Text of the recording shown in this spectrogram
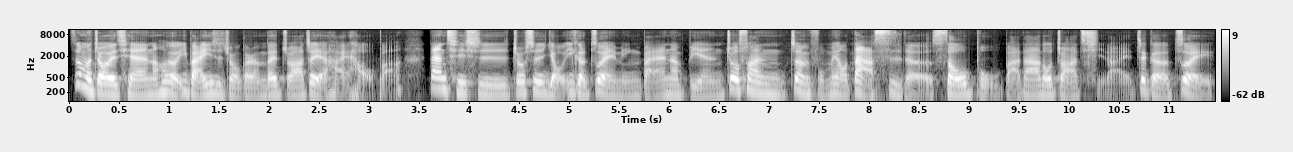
这么久以前，然后有一百一十九个人被抓，这也还好吧？但其实就是有一个罪名摆在那边，就算政府没有大肆的搜捕，把大家都抓起来，这个罪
